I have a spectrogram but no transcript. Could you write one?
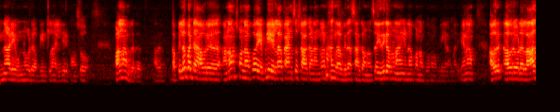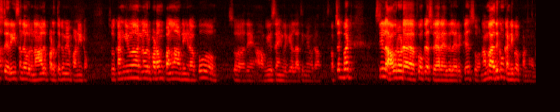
இன்னாடி உன்னோடு அப்படின்ட்டுலாம் எழுதியிருக்கோம். ஸோ பண்ணலாம் பிரதர் அது தப்பில்லை பட் அவர் அனௌன்ஸ் பண்ணப்போ எப்படி எல்லா ஃபேன்ஸும் ஷாக் ஆனாங்களோ நாங்களும் அப்படிதான் ஷாக் ஆனோம். ஸோ இதுக்கப்புறம் நாங்க என்ன பண்ண போறோம் அப்படிங்கிற மாதிரி. ஏன்னா அவர் அவரோட லாஸ்ட் ரீசெண்டாக ஒரு நாலு படத்துக்குமே பண்ணிட்டோம். ஸோ கண்டிப்பாக இன்னொரு படம் பண்ணலாம் அப்படிங்கிறப்போ ஸோ அது ஆப்வியஸாக எங்களுக்கு எல்லாத்துக்குமே ஒரு அப்செட் பட் ஸ்டில் அவரோட ஃபோக்கஸ் வேற இதில் இருக்குது ஸோ நம்ம அதுக்கும் கண்டிப்பாக பண்ணுவோம்.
